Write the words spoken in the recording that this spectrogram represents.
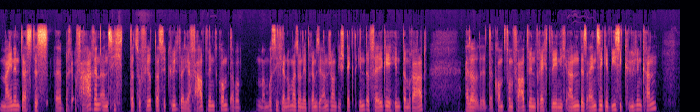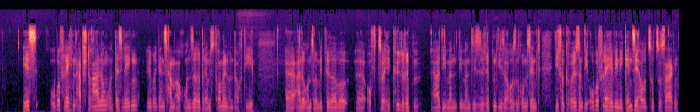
meinen, dass das äh, Fahren an sich dazu führt, dass sie kühlt, weil ja Fahrtwind kommt, aber man muss sich ja nur mal so eine Bremse anschauen, die steckt in der Felge hinterm Rad. Also da kommt vom Fahrtwind recht wenig an. Das Einzige, wie sie kühlen kann, ist Oberflächenabstrahlung und deswegen übrigens haben auch unsere Bremstrommeln und auch die äh, alle unsere Mitbewerber äh, oft solche Kühlrippen, ja, die man, die man, diese Rippen, die so außenrum sind, die vergrößern die Oberfläche wie eine Gänsehaut sozusagen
